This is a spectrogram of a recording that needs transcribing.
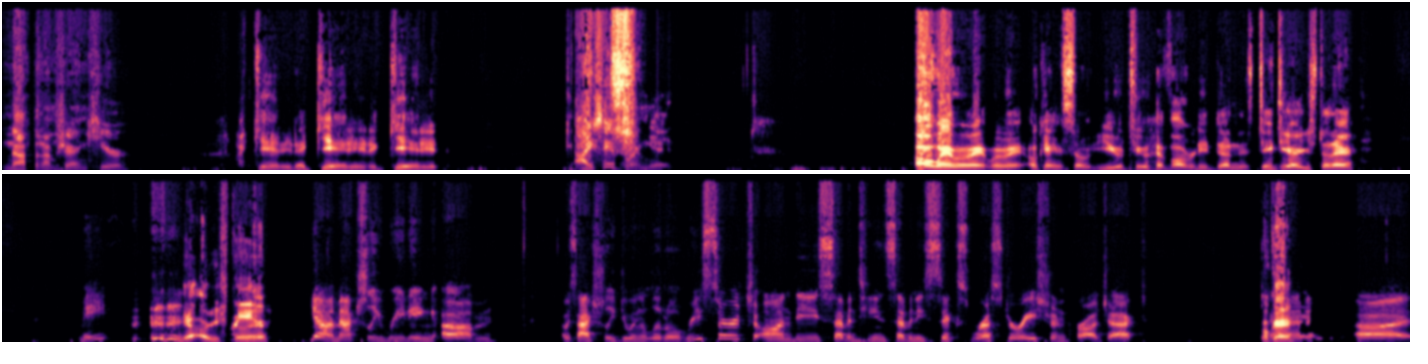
Not that I'm sharing here. I get it. I get it. I get it. I say bring it. Oh wait, wait, wait, wait, wait. Okay, so you two have already done this. Gigi, are you still there? Me? Yeah, are you still Are you? there? Yeah, I'm actually reading. Um, I was actually doing a little research on the 1776 restoration project. Okay. And, uh,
